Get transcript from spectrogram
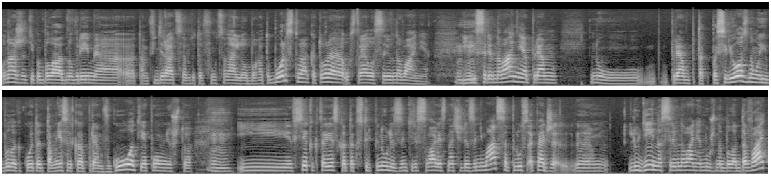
у нас же, типа, была одно время там федерация вот этого функционального боготоборства, которая устраивала соревнования. Угу. И соревнования прям ну, прям так по-серьезному, их было какое-то там несколько прям в год, я помню, что. Угу. И все как-то резко так встрепенулись, заинтересовались, начали заниматься. Плюс, опять же, э, людей на соревнования нужно было давать,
